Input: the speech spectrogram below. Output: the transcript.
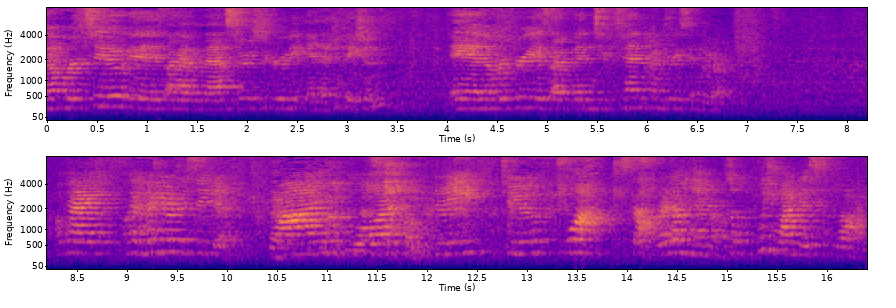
Number two is I have a master's degree in education. And number three is I've been to 10 countries in Europe. Okay, okay, make your decision. Five, four, three, two, one. Stop, right down the number. So which one is one?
